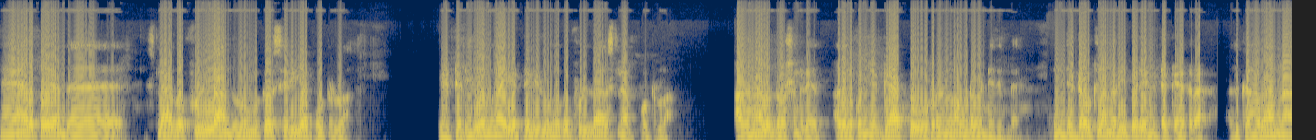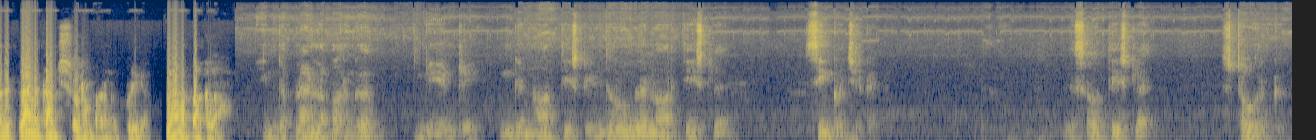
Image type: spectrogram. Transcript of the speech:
நேராக போய் அந்த ஸ்லாபை ஃபுல்லா அந்த ரூமுக்கு சரியா போட்டுடலாம். எட்டடி ரூம்னா எட்டடி ரூமுக்கு ஃபுல்லாக ஸ்லாப் போட்டுடலாம். அதனால தோஷம் கிடையாது. அதில் கொஞ்சம் கேப் விடுறதுலாம் விட வேண்டியதில்லை. இந்த டவுட்லாம் நிறைய பேர் என்கிட்ட கேட்குறா அதுக்காக தான் நான் அந்த பிளானை காமிச்சு சொல்கிறேன் பாருங்கள் புரியும் பிளானை பார்க்கலாம். இந்த பிளானில் பாருங்கள் இங்கே என்ட்ரி இங்கே நார்த் ஈஸ்ட் இந்த ரூமில் நார்த் ஈஸ்ட்டில் சிங்க் வச்சுருக்கேன். இது சவுத் ஈஸ்ட்டில் ஸ்டவ் இருக்குது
